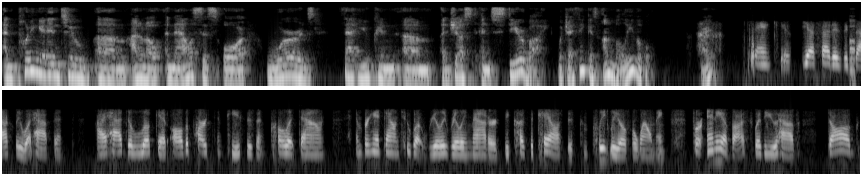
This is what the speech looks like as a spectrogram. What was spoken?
and putting it into, um, I don't know, analysis or words that you can um, adjust and steer by, which I think is unbelievable, right? Thank you. Yes, that is exactly uh, what happened. I had to look at all the parts and pieces and cull it down and bring it down to what really, really mattered because the chaos is completely overwhelming for any of us, whether you have dogs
